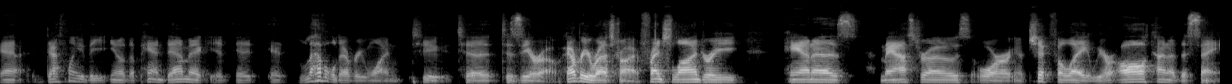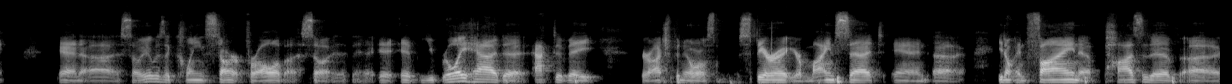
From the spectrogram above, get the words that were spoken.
And definitely the you know the pandemic it, it it leveled everyone to to to zero. Every restaurant, French Laundry, Hanna's, Mastro's, or you know, Chick Fil A, we are all kind of the same. And uh, so it was a clean start for all of us. So it, it, it, you really had to activate your entrepreneurial spirit, your mindset, and uh, you know, and find a positive uh,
